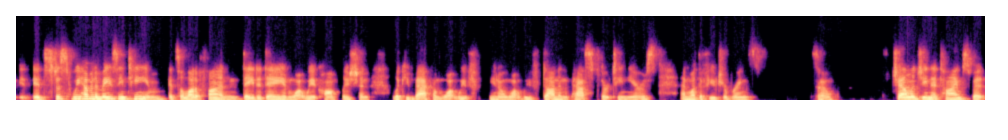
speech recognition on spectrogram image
it, it's just, we have an amazing team. It's a lot of fun day to day and what we accomplish and looking back on what we've, you know, what we've done in the past 13 years and what the future brings. So challenging at times, but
